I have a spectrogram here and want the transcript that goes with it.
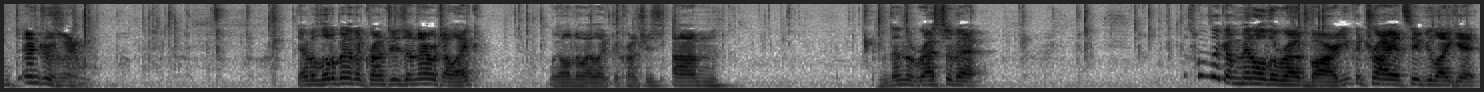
It's interesting. You have a little bit of the crunchies in there, which I like. We all know I like the crunchies. Um, but then the rest of it, this one's like a middle of the road bar. You could try it, see if you like it.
